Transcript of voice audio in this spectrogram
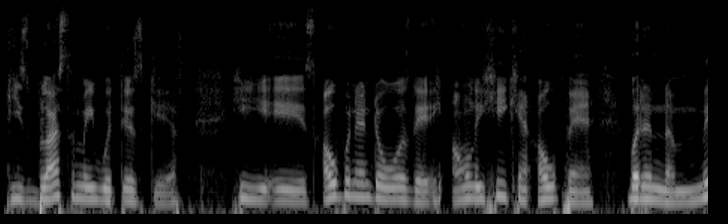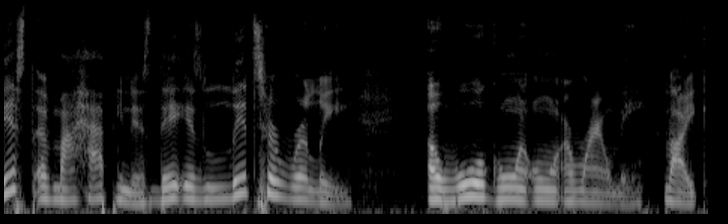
He's blessing me with this gift. He is opening doors that only He can open. But in the midst of my happiness, there is literally a war going on around me. Like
